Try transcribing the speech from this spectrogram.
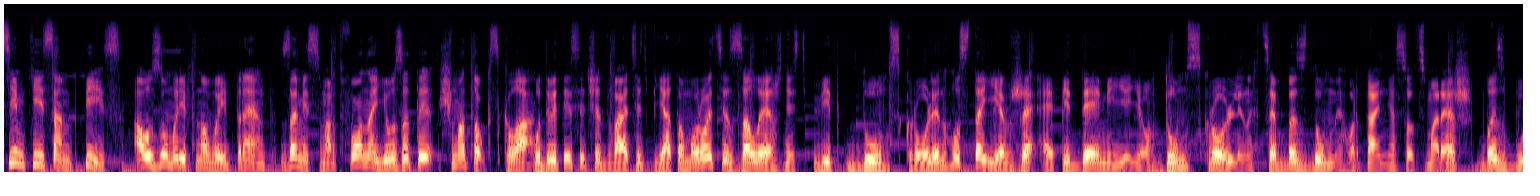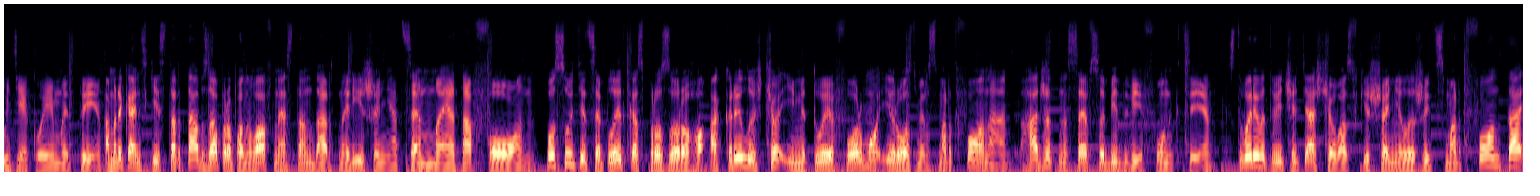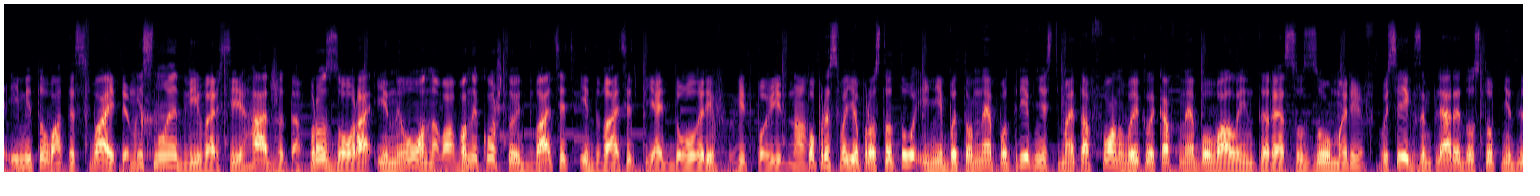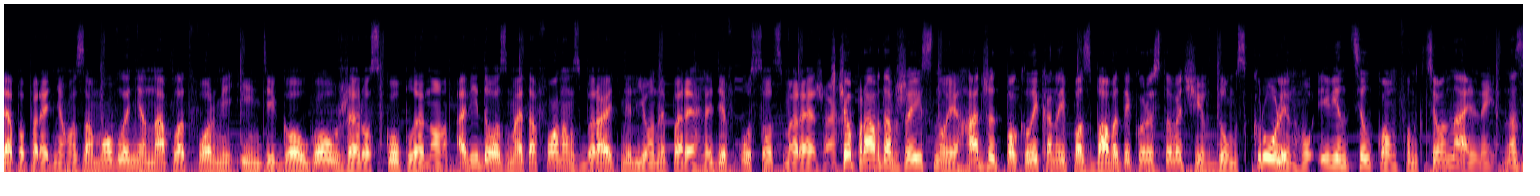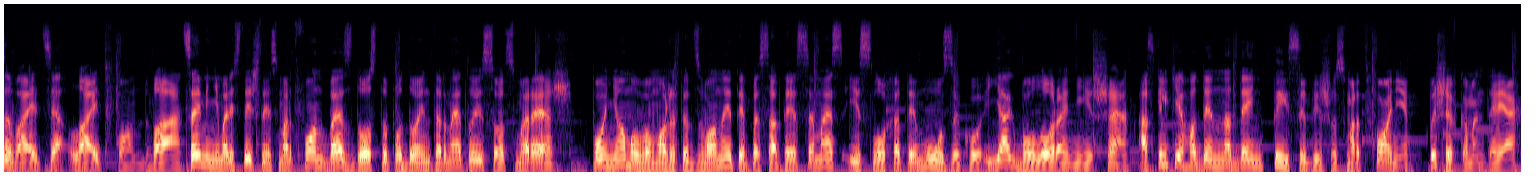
Всім кісам піс. А у зумерів новий тренд замість смартфона юзати шматок скла. У 2025 році залежність від дум скролінгу стає вже епідемією. Дум скролінг це бездумне гортання соцмереж без будь-якої мети. Американський стартап запропонував нестандартне рішення: це метафон. По суті, це плитка з прозорого акрилу, що імітує форму і розмір смартфона. Гаджет несе в собі дві функції: створювати відчуття, що у вас в кишені лежить смартфон, та імітувати свайпінг. Існує дві версії гаджета: прозора і неонова. Вони коштують 20 і 25 доларів відповідно. Попри свою простоту і нібито непотрібність, метафон викликав небувалий інтерес у зумерів. Усі екземпляри доступні для попереднього замовлення на платформі Indiegogo вже розкуплено. А відео з метафоном збирають мільйони переглядів у соцмережах. Щоправда, вже існує гаджет, покликаний позбавити користувачів дум скролінгу, і він цілком функціональний. Називається Light Phone 2. Це мінімалістичний смартфон без доступу до інтернету і соцмереж. По ньому ви можете дзвонити, писати смс і слухати музику, як було раніше. А скільки годин на день ти сидиш у смартфоні? Пиши в коментарях.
